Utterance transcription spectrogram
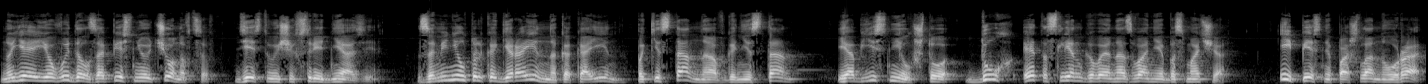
но я ее выдал за песню чоновцев, действующих в Средней Азии. Заменил только героин на кокаин, Пакистан на Афганистан и объяснил, что «дух» – это сленговое название басмача. И песня пошла на ура,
